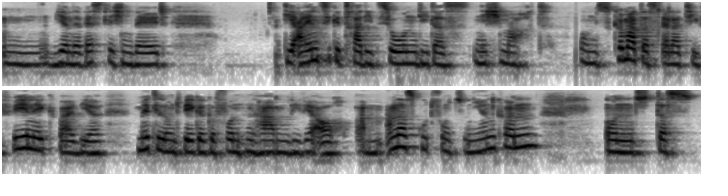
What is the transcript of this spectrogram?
wir in der westlichen Welt die einzige Tradition, die das nicht macht. Uns kümmert das relativ wenig, weil wir Mittel und Wege gefunden haben, wie wir auch ähm, anders gut funktionieren können. Und das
